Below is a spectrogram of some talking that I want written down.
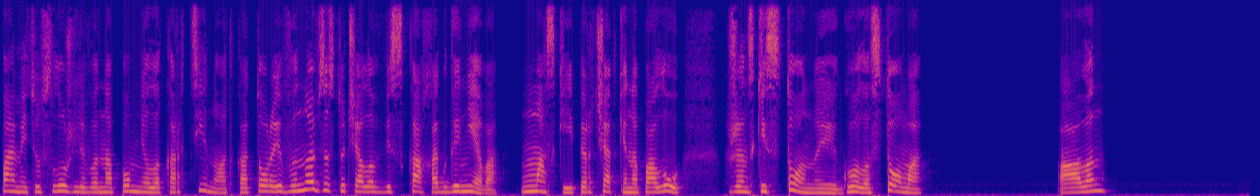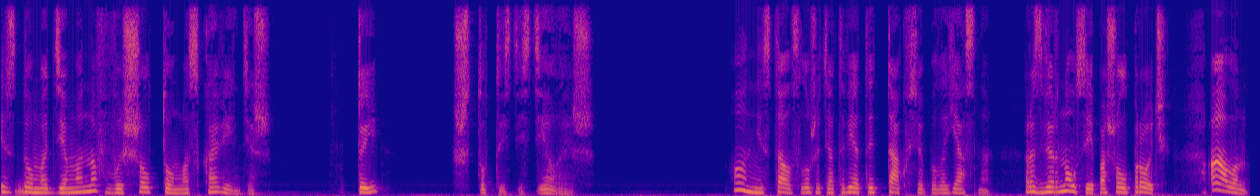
Память услужливо напомнила картину, от которой вновь застучала в висках от гнева. Маски и перчатки на полу, женский стон и голос Тома. «Алан?» Из дома демонов вышел Томас Ковендиш. «Ты? Что ты здесь делаешь?» Он не стал слушать ответ, и так все было ясно. Развернулся и пошел прочь. «Алан,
